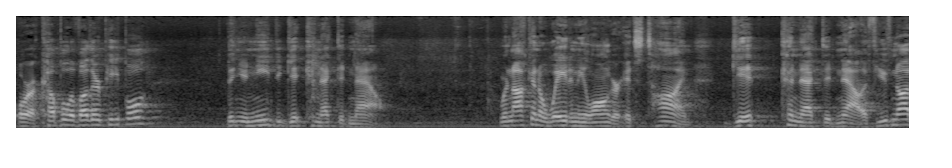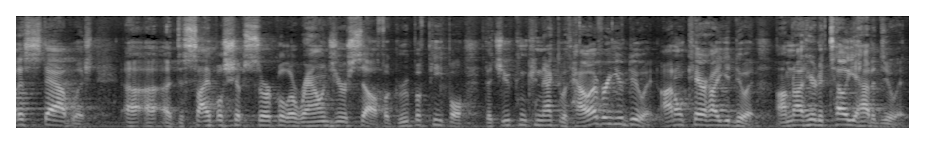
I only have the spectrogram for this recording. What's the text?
or a couple of other people, then you need to get connected now. We're not going to wait any longer. It's time. Get connected now. If you've not established a, a, discipleship circle around yourself, a group of people that you can connect with, however you do it, I don't care how you do it. I'm not here to tell you how to do it,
